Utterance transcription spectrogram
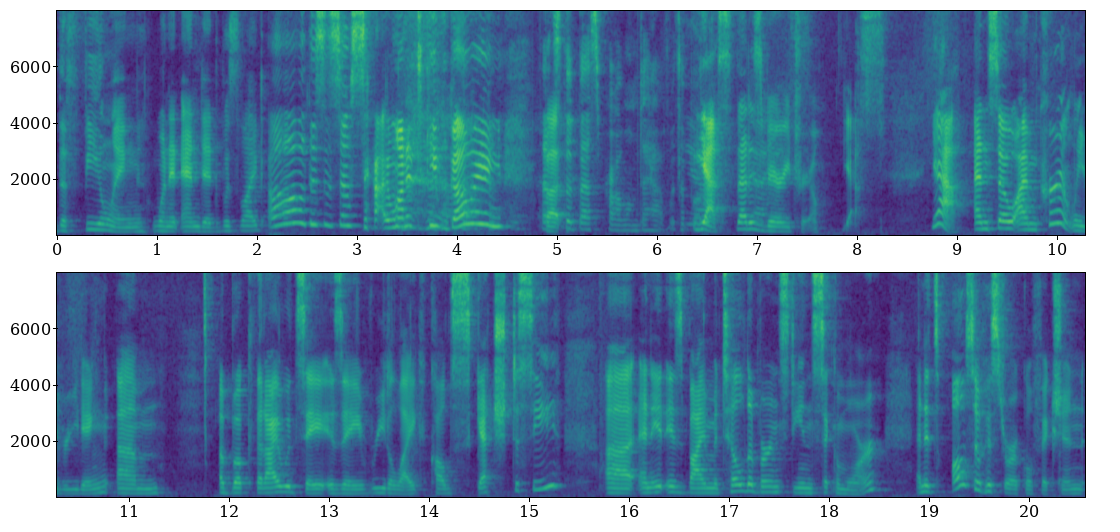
the feeling when it ended was like oh this is so sad. I wanted to keep going. That's but the best problem to have with a book. yes that is That very true. Yes. Yeah and so i'm currently reading um, a book that i would say is a read alike called Sketchtasy uh, and it is by Mattilda Bernstein Sycamore and it's also historical fiction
